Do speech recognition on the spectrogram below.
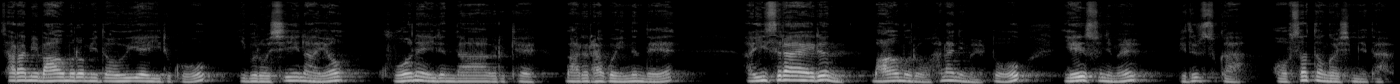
사람이 마음으로 믿어 의에 이르고 입으로 시인하여 구원에 이른다 그렇게 말을 하고 있는데 아, 이스라엘은 마음으로 하나님을 또 예수님을 믿을 수가 없었던 것입니다.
